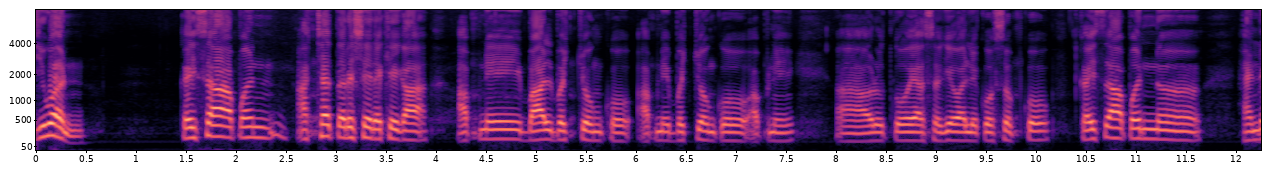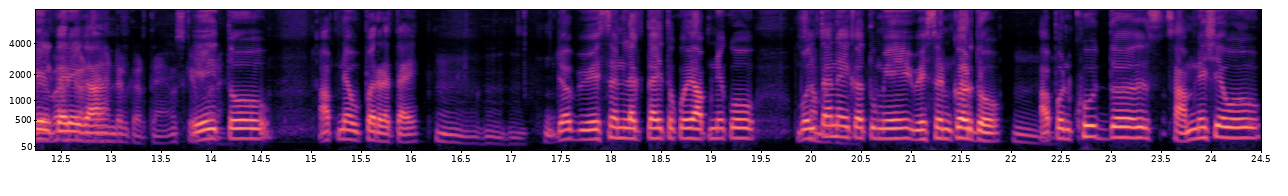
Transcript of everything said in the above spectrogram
जीवन कैसा अपन अच्छा तरह से रखेगा अपने बाल बच्चों को अपने बच्चों को अपने औरत को या सगे वाले को सबको कैसा अपन हैंडल करेगा हैंडल करते हैं उसके ये तो अपने ऊपर रहता है। हम्म, हम्म, हम्म, जब व्यसन लगता है तो कोई अपने को बोलता नहीं का तुम ये व्यसन कर दो। अपन खुद सामने से वो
